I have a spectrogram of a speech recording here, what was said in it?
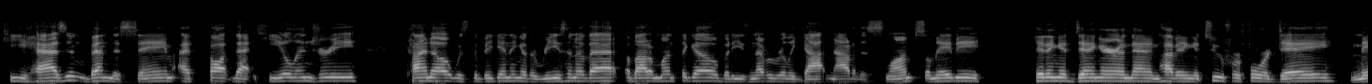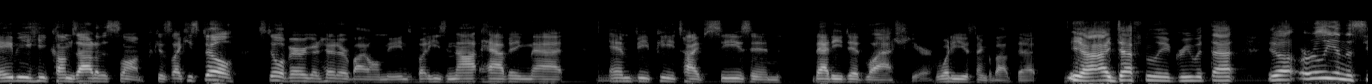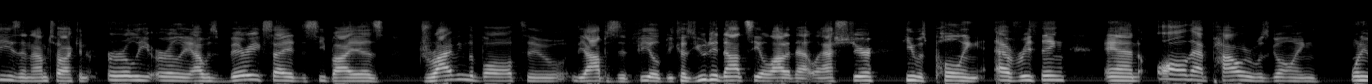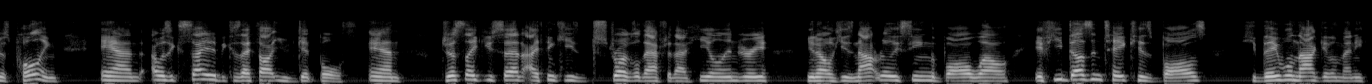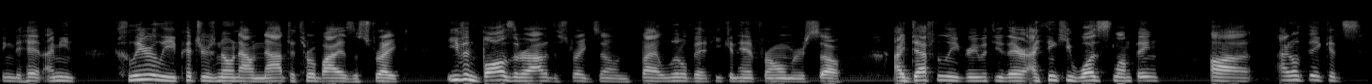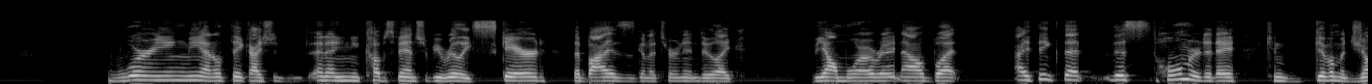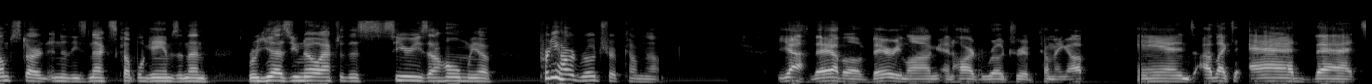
He hasn't been the same. I thought that heel injury kind of was the beginning of the reason of that about a month ago, but he's never really gotten out of the slump. So maybe hitting a dinger and then having a two for four day, maybe he comes out of the slump because like he's still still a very good hitter by all means, but he's not having that MVP type season that he did last year. What do you think about that? Yeah, I definitely agree with that. You know, early in the season, I'm talking early, early, I was very excited to see Baez driving the ball to the opposite field because you did not see a lot of that last year. He was pulling everything, and all that power was going when he was pulling. And I was excited because I thought you'd get both. And just like you said, I think he struggled after that heel injury. You know, he's not really seeing the ball well. If he doesn't take his balls, he, they will not give him anything to hit. I mean, clearly pitchers know now not to throw Baez a strike. Even balls that are out of the strike zone by a little bit, he can hit for homers. So I definitely agree with you there. I think he was slumping. Uh, I don't think it's worrying me. I don't think I should, and any Cubs fans should be really scared that Baez is going to turn into like the Almora right now. But I think that this homer today can give them a jump start into these next couple games. And then, we're- as you know, after this series at home, we have pretty hard road trip coming up. Yeah, they have a very long and hard road trip coming up. And I'd like to add that,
